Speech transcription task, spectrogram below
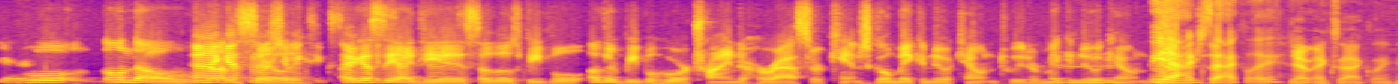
yeah, Well, well, no, I not guess necessarily. makes ex- I guess the idea is so those people, other people who are trying to harass her, can't just go make a new account and tweet her, make a new Mhm. account. And yeah tweet her. exactly yeah, exactly.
